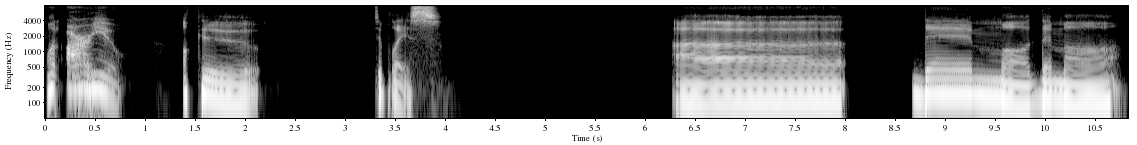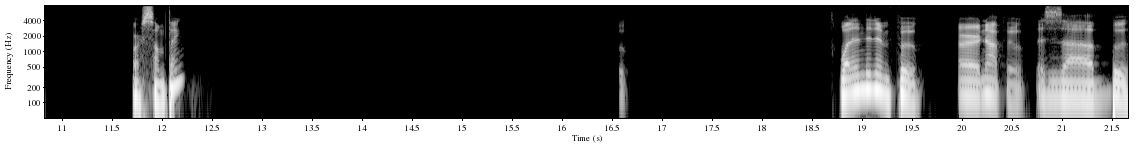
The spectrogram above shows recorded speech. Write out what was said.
What are you? Oku to place. Uh demo demo or something. What ended in fu? Or not fu. This is a uh bu.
